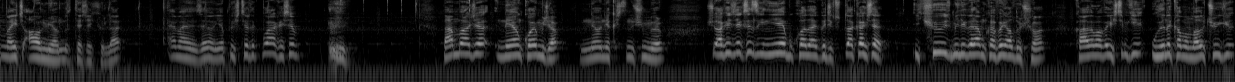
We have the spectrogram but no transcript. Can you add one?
Bunları hiç almayalım. Teşekkürler. Hemen Xenon yapıştırdık. Bu arkadaşlar ben bu araca neon koymayacağım. Neon yakıştığını düşünmüyorum. Şu arkadaşlar ki niye bu kadar gıcık tuttu arkadaşlar. 200 miligram kafein aldım şu an. Kahve mahve içtim ki uyanık kalmam lazım. Çünkü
